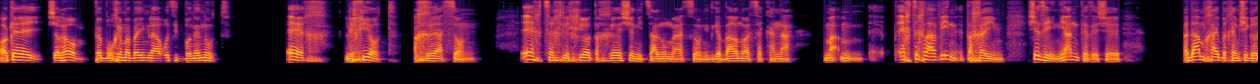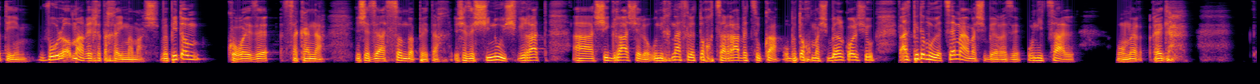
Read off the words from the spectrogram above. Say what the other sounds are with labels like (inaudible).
אוקיי, שלום, וברוכים הבאים לערוץ התבוננות. איך לחיות אחרי אסון? איך צריך לחיות אחרי שניצלנו מהאסון, התגברנו על סכנה? מה, איך צריך להבין את החיים? יש איזה עניין כזה שאדם חי בחיים שגרתיים, והוא לא מעריך את החיים ממש, ופתאום קורה איזה סכנה, יש איזה אסון בפתח, יש איזה שינוי, שבירת השגרה שלו, הוא נכנס לתוך צרה וצוקה, הוא בתוך משבר כלשהו, ואז פתאום הוא יוצא מהמשבר הזה, הוא ניצל. הוא אומר, רגע,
